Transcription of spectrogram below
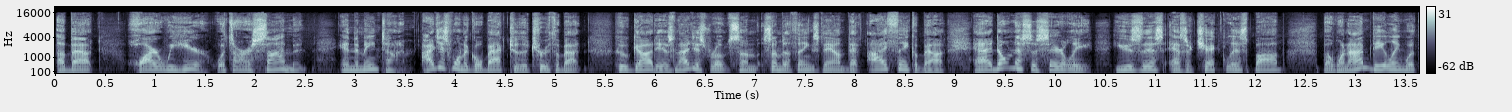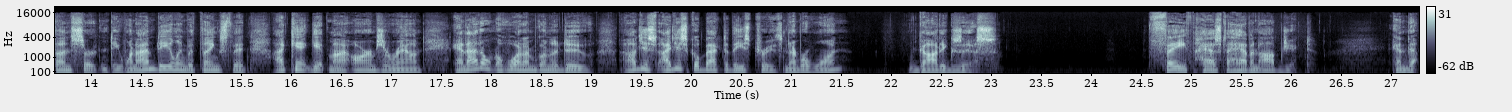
about why are we here? What's our assignment in the meantime? I just want to go back to the truth about who God is. And I just wrote some, some of the things down that I think about. And I don't necessarily use this as a checklist, Bob, but when I'm dealing with uncertainty, when I'm dealing with things that I can't get my arms around and I don't know what I'm going to do, I'll just, I just go back to these truths. Number one, God exists. Faith has to have an object. And the,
